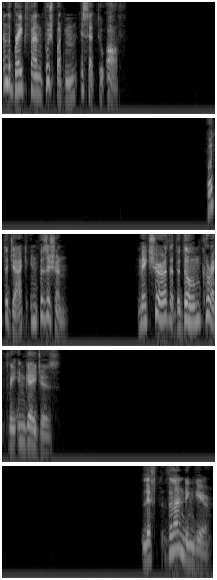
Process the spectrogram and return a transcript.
and the brake fan push button is set to off. Put the jack in position. Make sure that the dome correctly engages. Lift the landing gear.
